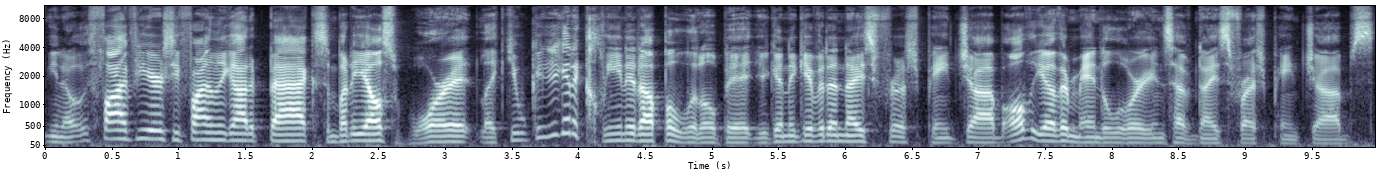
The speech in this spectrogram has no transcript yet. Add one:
you know, five years. He finally got it back. Somebody else wore it. Like you, you're gonna clean it up a little bit. You're gonna give it a nice fresh paint job. All the other Mandalorians have nice fresh paint jobs.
